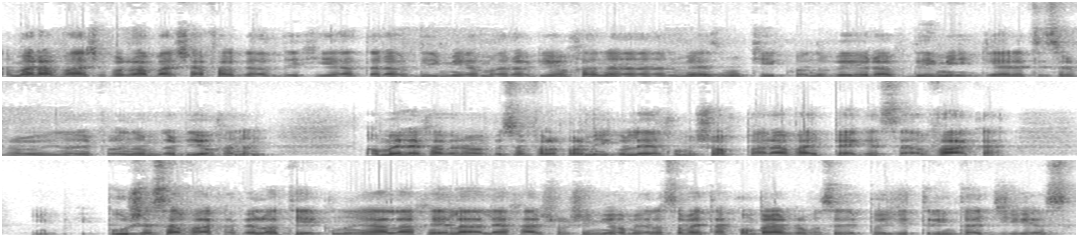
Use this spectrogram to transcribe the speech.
Amaravacha, falou Ravacha, falou Hiat Ravdimi Amarav Yohanan, mesmo que quando veio Ravdimi, de Eretz Israel para Babilônia, falou o nome de Rav Yohanan, ao Melech Haver, uma pessoa fala para mim, Lecho Mishor para, vai, pega essa vaca, puxa essa vaca, Velot Yeknoyala Hela Lehar Shoshim Yom, ela só vai estar comprada para você depois de 30 dias,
